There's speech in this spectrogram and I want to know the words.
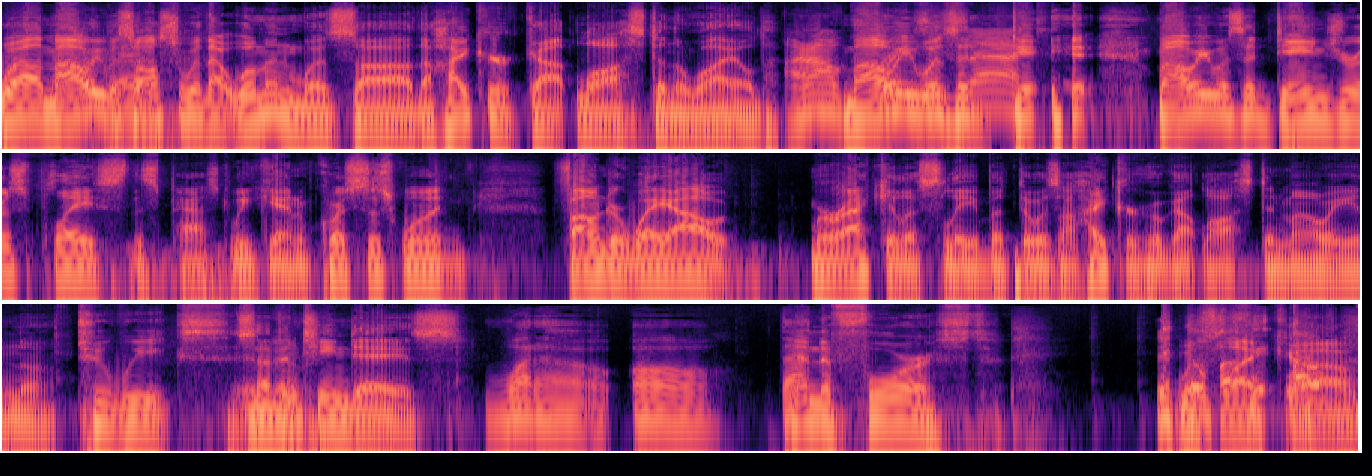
Well, Maui was also where that woman was. Uh, the hiker got lost in the wild. I know, how Maui crazy was is a da- Maui was a dangerous place this past weekend. Of course, this woman found her way out miraculously, but there was a hiker who got lost in Maui in the Two weeks, in the- 17 days. What a oh that in the forest. with like uh,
